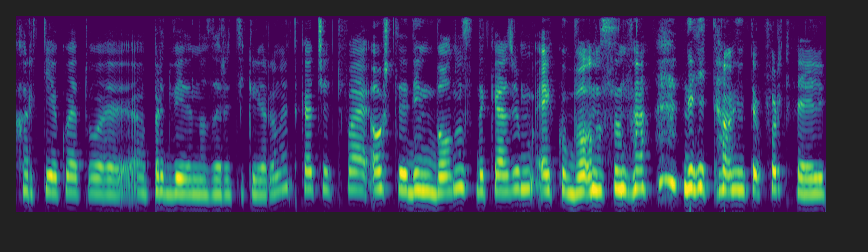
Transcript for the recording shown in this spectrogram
хартия, която е предвидена за рециклиране. Така че това е още един бонус, да кажем, еко-бонуса на дигиталните портфели.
